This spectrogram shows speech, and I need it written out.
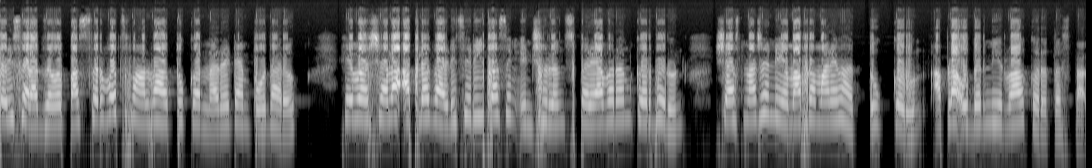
परिसरात जवळपास सर्वच मालवाहतूक करणारे टेम्पोधारक हे वर्षाला आपल्या गाडीचे रिपासिंग इन्शुरन्स पर्यावरण कर भरून शासनाच्या नियमाप्रमाणे वाहतूक करून आपला उदरनिर्वाह करत असतात.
